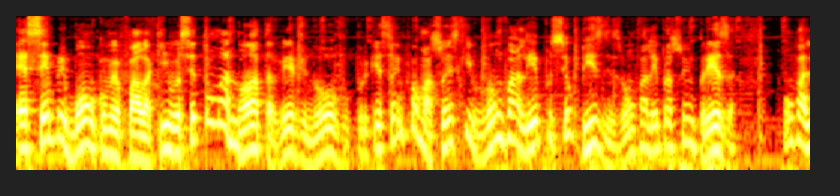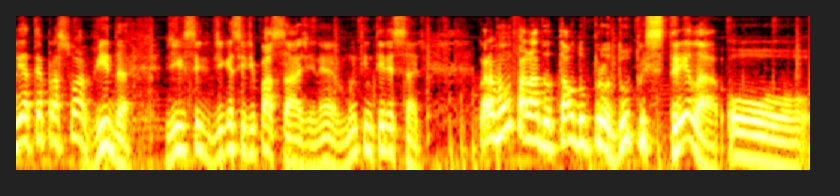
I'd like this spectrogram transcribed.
é sempre bom, como eu falo aqui, você tomar nota, ver de novo, porque são informações que vão valer para o seu business, vão valer para a sua empresa vão valer até para sua vida, diga-se diga de passagem, né? Muito interessante. Agora vamos falar do tal do produto estrela, o,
